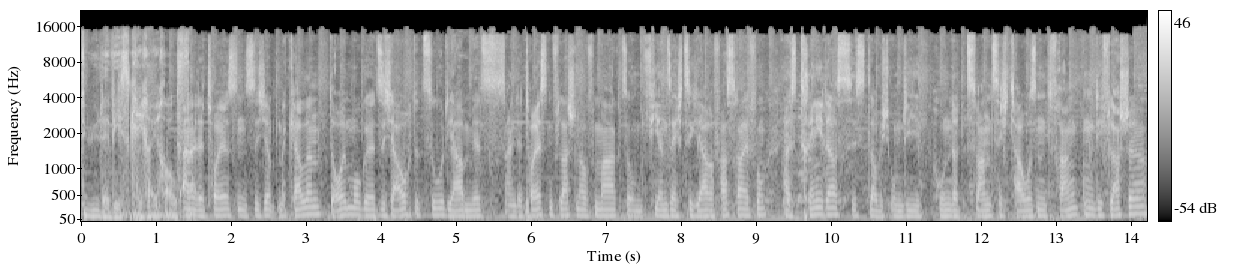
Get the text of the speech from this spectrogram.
teuren Whisky kaufen Einer können. der teuersten ist sicher. Der Olmo gehört sicher auch dazu. Die haben jetzt eine der teuersten Flaschen auf dem Markt, so um 64 Jahre Fassreifung. Heißt Trinidas ist, glaube ich, um die 120.000 Franken die Flasche.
